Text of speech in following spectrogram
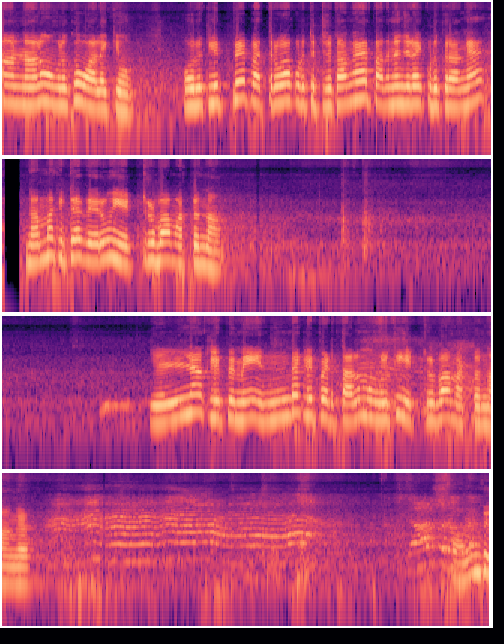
நாள்னாலும் உங்களுக்கு உழைக்கும். ஒரு கிளிப்பே பத்து ரூபா கொடுத்துட்ருக்காங்க பதினஞ்சு ரூபாய்க்கு கொடுக்குறாங்க. நம்மக்கிட்ட வெறும் எட்டு ரூபா மட்டும்தான். எல்லா கிளிப்புமே எந்த கிளிப் எடுத்தாலும் உங்களுக்கு எட்டு ரூபா மட்டும்தாங்க. சவுண்டு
